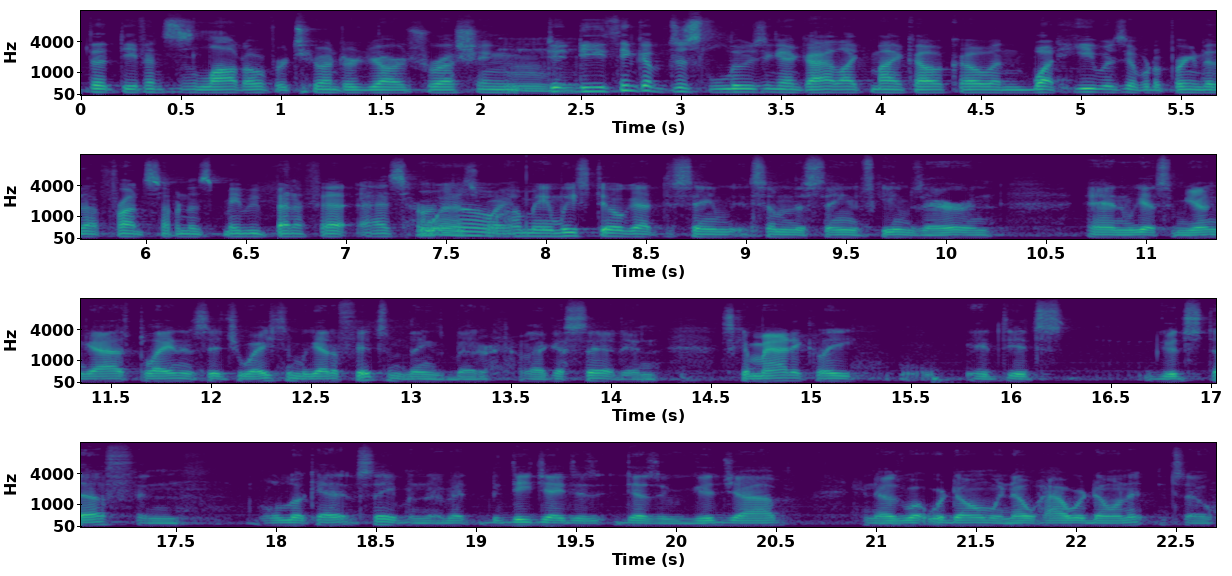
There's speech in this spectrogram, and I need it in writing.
the defense is allowed over 200 yards rushing. Mm-hmm. Do, do you think of just losing a guy like Mike Elko and what he was able to bring to that front seven as maybe benefit has hurt this Well, way? I mean, we still got the same, some of the same schemes there, and, and we got some young guys playing in situations, we got to fit some things better, like I said. And schematically, it, it's good stuff, and we'll look at it and see. But, but DJ does, does a good job. He knows what we're doing, we know how we're doing it, so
